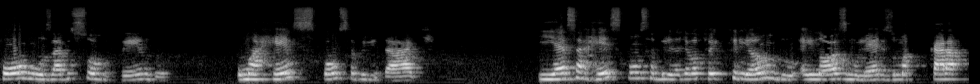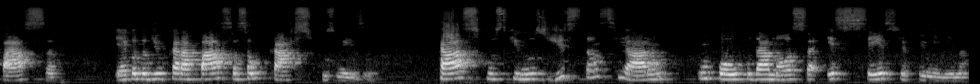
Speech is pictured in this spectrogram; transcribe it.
fomos absorvendo uma responsabilidade e essa responsabilidade ela foi criando em nós mulheres uma carapaça. E aí quando eu digo carapaça são cascos mesmo cascos que nos distanciaram um pouco da nossa essência feminina.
